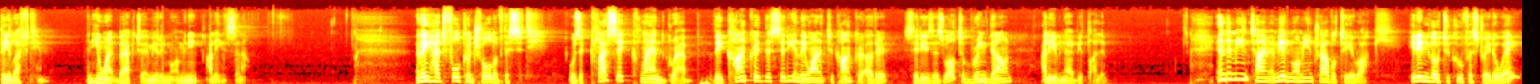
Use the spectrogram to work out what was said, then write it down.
they left him. And he went back to Amir al Mu'mineen. And they had full control of the city. It was a classic land grab. They conquered the city and they wanted to conquer other cities as well to bring down Ali ibn Abi Talib. In the meantime, Amir al-Mu'min traveled to Iraq. He didn't go to Kufa straight away.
